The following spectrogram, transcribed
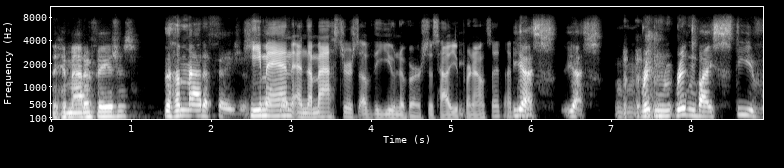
The hematophages. the Hematophages. He-Man Okay. and the Masters of the Universe is how you pronounce it. I believe? Yes, yes. Mhm. written written by Steve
